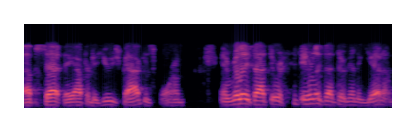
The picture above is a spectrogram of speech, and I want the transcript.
upset. They offered a huge package for him, and really thought they were they really thought they were going to get him.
